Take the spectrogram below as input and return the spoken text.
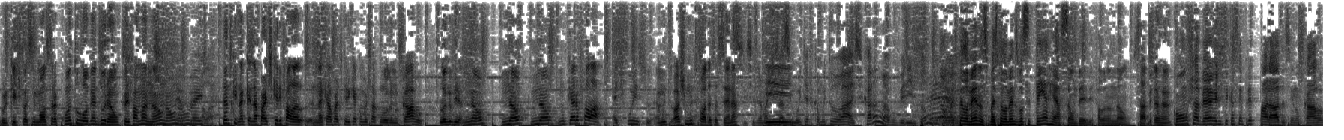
Porque, tipo assim, mostra quanto o Logan é durão. Ele fala, mano, não, não, não, não é isso. Tanto que na, na parte que ele fala, naquela parte que ele quer conversar com o Logan no carro, o Logan vira, não, não, não, não quero falar. É tipo isso. É muito, eu acho muito foda essa cena. Se, se dramatizasse E- muito ia ficar muito. Ah, esse cara não é o Wolverine, pelo amor de Deus. Mas pelo menos, mas pelo menos você tem a reação dele falando não, sabe? Aham. Com o Xavier, ele fica sempre parado assim no carro,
